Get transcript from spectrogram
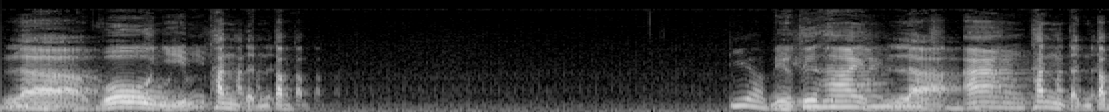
là vô nhiễm thanh tịnh tâm. Điều thứ hai là an thanh tịnh tâm.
